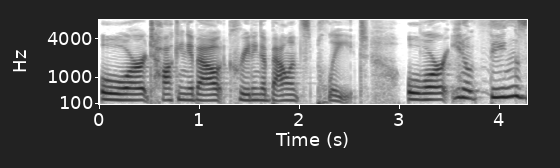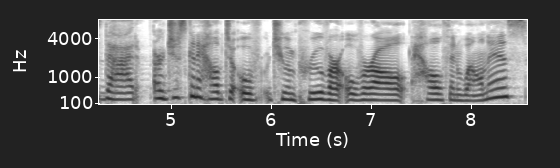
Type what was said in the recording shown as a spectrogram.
or talking about creating a balanced plate or you know things that are just going to help to over to improve our overall health and wellness.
